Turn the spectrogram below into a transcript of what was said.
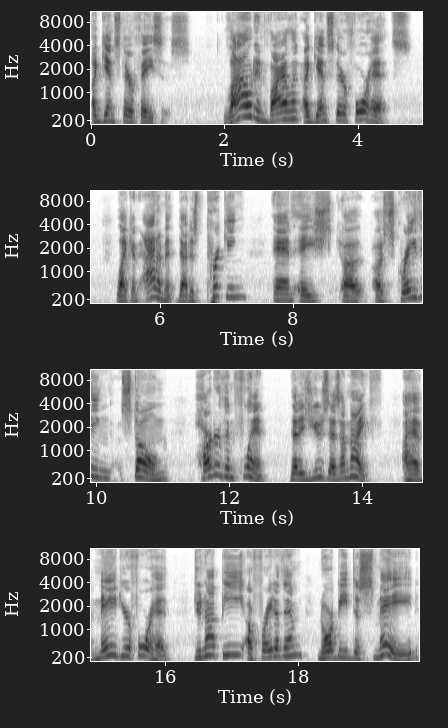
against their faces, loud and violent against their foreheads, like an adamant that is pricking and a, uh, a scathing stone harder than flint that is used as a knife. I have made your forehead. Do not be afraid of them, nor be dismayed.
